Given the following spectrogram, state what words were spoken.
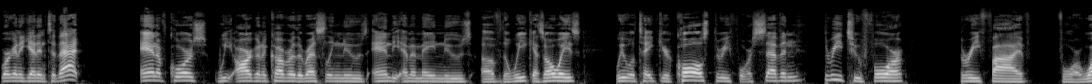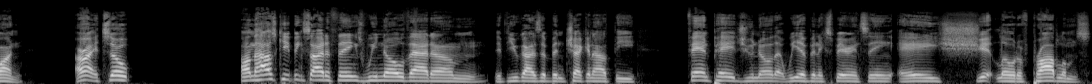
We're going to get into that. And of course, we are going to cover the wrestling news and the MMA news of the week. As always, we will take your calls 347 324 3541. All right. So, on the housekeeping side of things, we know that um, if you guys have been checking out the fan page, you know that we have been experiencing a shitload of problems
